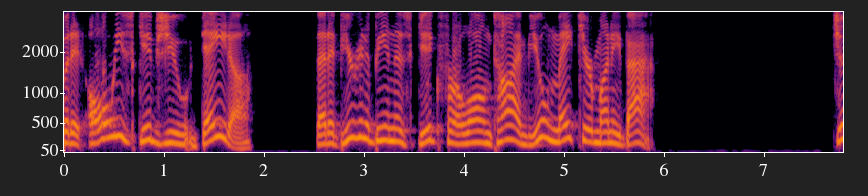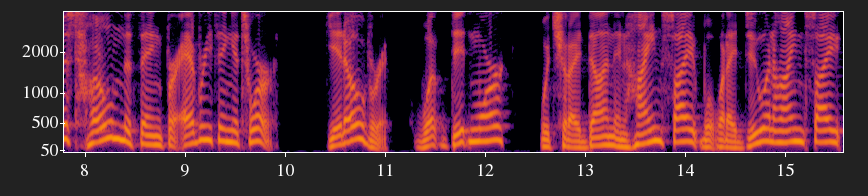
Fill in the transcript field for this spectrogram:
But it always gives you data that if you're going to be in this gig for a long time, you'll make your money back. Just hone the thing for everything it's worth. Get over it what didn't work? What should I have done in hindsight? What would I do in hindsight?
